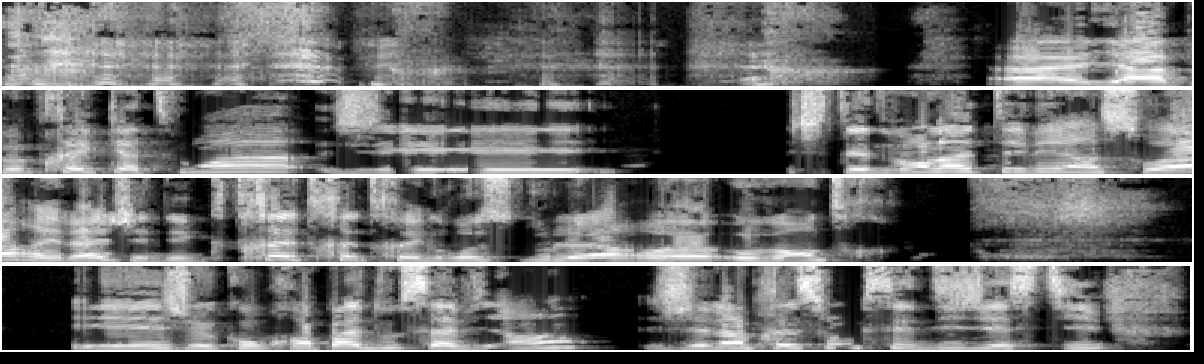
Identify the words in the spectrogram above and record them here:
Euh, il y a à peu près quatre mois, j'étais devant la télé un soir et là, j'ai des très très très grosses douleurs euh, au ventre. Et je comprends pas d'où ça vient. J'ai l'impression que c'est digestif,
